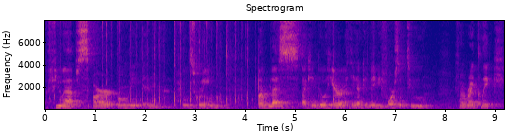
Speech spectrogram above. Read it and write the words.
few apps are only in full screen. Unless I can go here, I think I can maybe force it to, if I right click,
